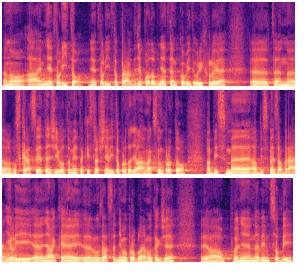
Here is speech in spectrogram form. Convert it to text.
Ano, a mně je to líto, mně je to líto. Pravděpodobně ten covid urychluje eh, ten, nebo zkracuje ten život, to mi je taky strašně líto. Proto děláme maximum pro to, aby jsme, aby jsme zabránili eh, nějakému zásadnímu problému, takže já úplně nevím, co by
